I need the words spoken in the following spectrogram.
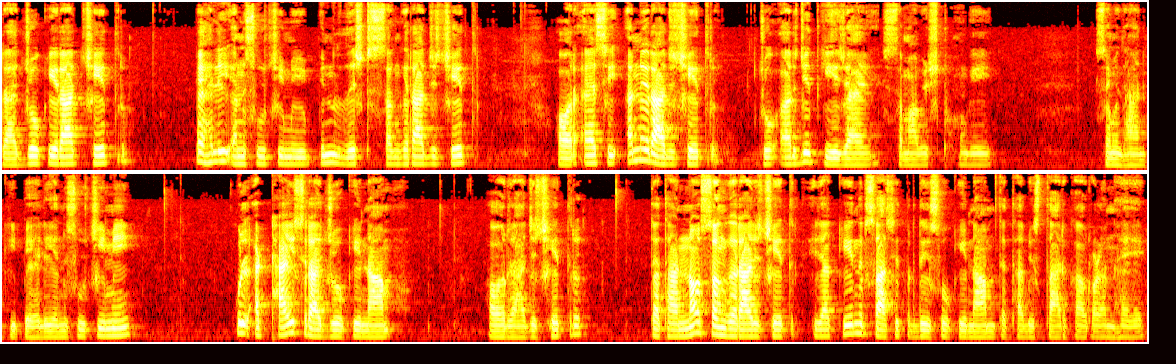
राज्यों के राज्य क्षेत्र पहली अनुसूची में विनिर्दिष्ट संघ राज्य क्षेत्र और ऐसे अन्य राज्य क्षेत्र जो अर्जित किए जाएँ, समाविष्ट होंगे। संविधान की पहली अनुसूची में कुल 28 राज्यों के नाम और राज्य क्षेत्र तथा नौ संघ राज्य क्षेत्र या केंद्र शासित प्रदेशों के नाम तथा विस्तार का वर्णन है।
